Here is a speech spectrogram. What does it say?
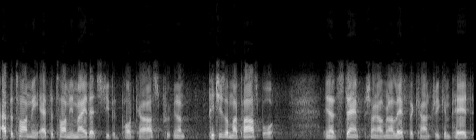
At the time, he, at the time he made that stupid podcast, you know, pictures of my passport, you know, stamp showing up when I left the country, compared,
